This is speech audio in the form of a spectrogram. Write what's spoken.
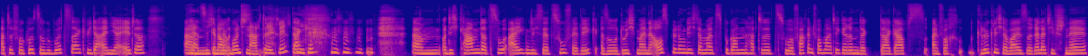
hatte vor kurzem Geburtstag, wieder ein Jahr älter. Ähm, Herzlichen genau, Glückwunsch und, nachträglich. Danke. ähm, und ich kam dazu eigentlich sehr zufällig. Also durch meine Ausbildung, die ich damals begonnen hatte zur Fachinformatikerin, da, da gab es einfach glücklicherweise relativ schnell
